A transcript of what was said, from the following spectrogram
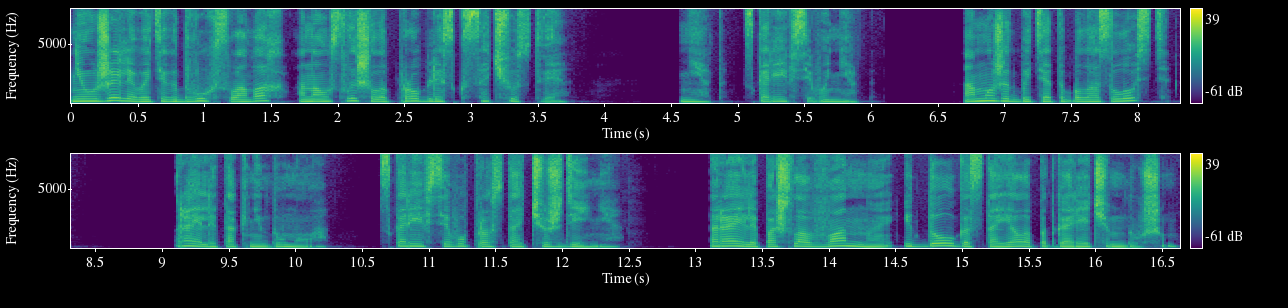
Неужели в этих двух словах она услышала проблеск сочувствия? Нет, скорее всего, нет. А может быть, это была злость? Райли так не думала. Скорее всего, просто отчуждение. Райли пошла в ванную и долго стояла под горячим душем.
